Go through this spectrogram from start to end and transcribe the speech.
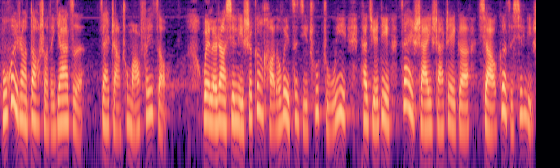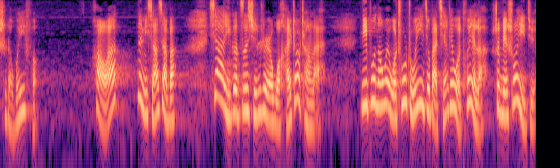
不会让到手的鸭子再长出毛飞走。为了让心理师更好地为自己出主意，他决定再杀一杀这个小个子心理师的威风。好啊，那你想想吧，下一个咨询日我还照常来。你不能为我出主意就把钱给我退了。顺便说一句。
